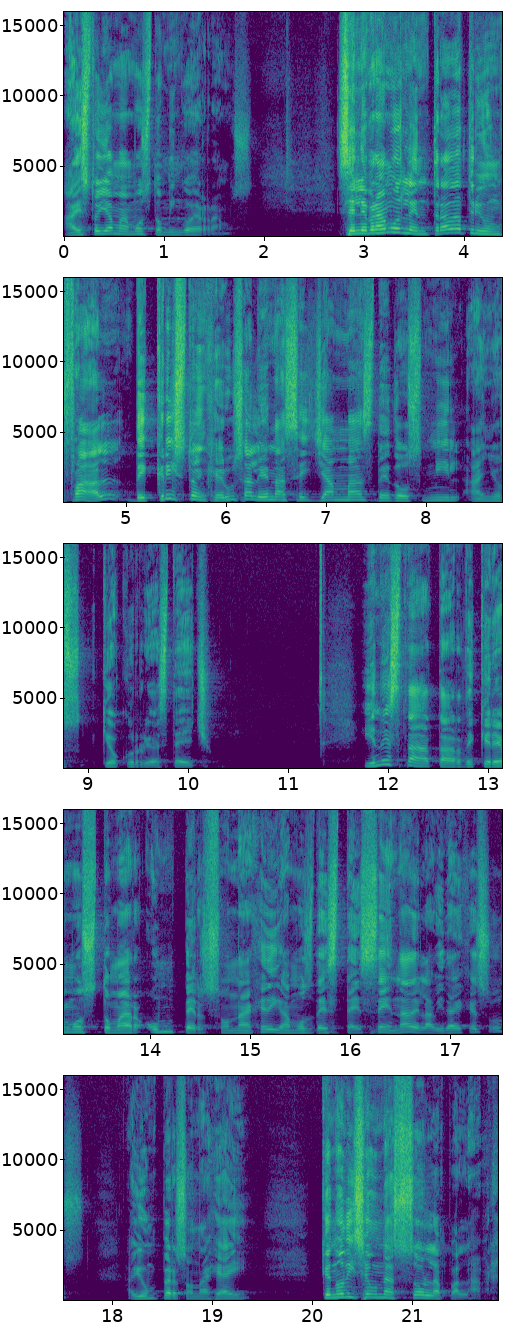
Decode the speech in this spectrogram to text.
A esto llamamos Domingo de Ramos. Celebramos la entrada triunfal de Cristo en Jerusalén hace ya más de dos mil años que ocurrió este hecho. Y en esta tarde queremos tomar un personaje, digamos, de esta escena de la vida de Jesús. Hay un personaje ahí que no dice una sola palabra.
